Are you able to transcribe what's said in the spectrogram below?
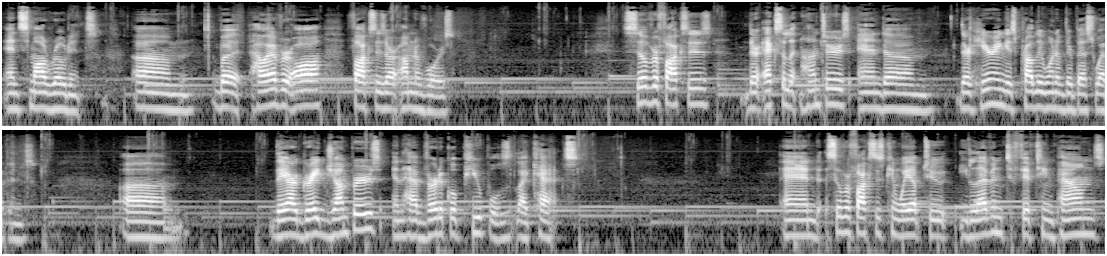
and small rodents. Um, but however, all foxes are omnivores. Silver foxes, they're excellent hunters, and um, their hearing is probably one of their best weapons. Um, they are great jumpers and have vertical pupils like cats. And silver foxes can weigh up to 11 to 15 pounds,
